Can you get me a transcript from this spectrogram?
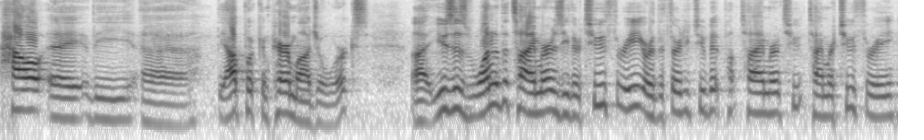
how a, the, uh, the output compare module works. Uh, it uses one of the timers, either 2-3 or the 32-bit timer, two, timer 2-3,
